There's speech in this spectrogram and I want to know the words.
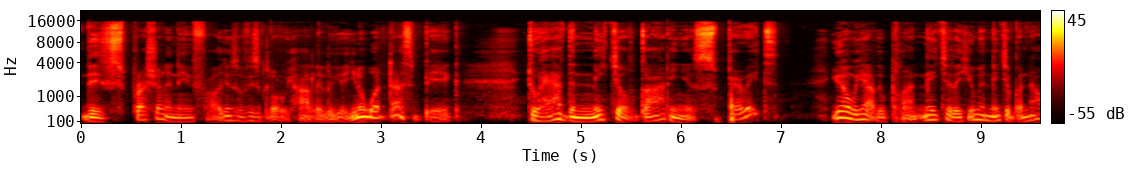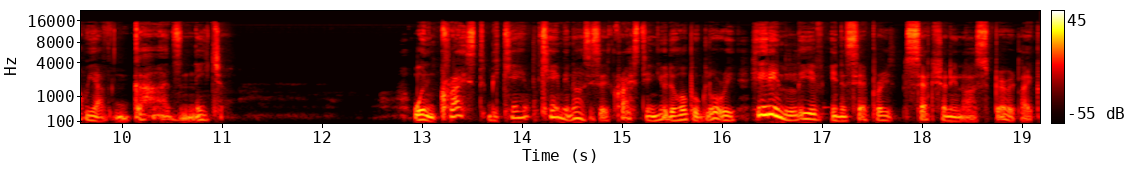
the expression and the effulgence of His glory. Hallelujah. You know what? That's big. To have the nature of God in your spirit. You know, we have the plant nature, the human nature, but now we have God's nature. When Christ became came in us, he said, Christ in you, the hope of glory. He didn't live in a separate section in our spirit, like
